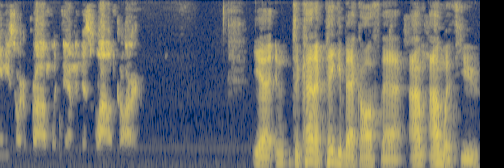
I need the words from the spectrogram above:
any sort of problem with them in this wild card. Yeah, and to kind of piggyback off that, I'm I'm with you.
